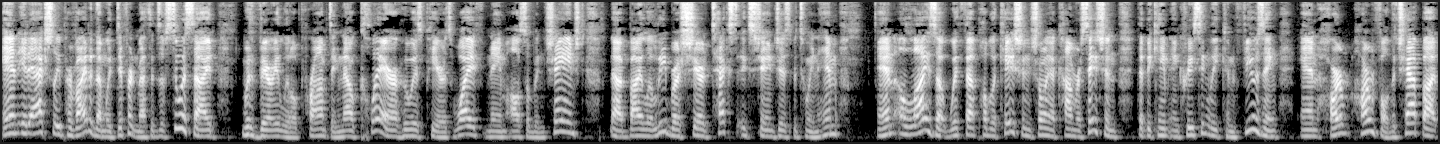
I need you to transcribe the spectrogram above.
and it actually provided them with different methods of suicide with very little prompting. Now, Claire, who is Pierre's wife, name also been changed, uh, by La Libre, shared text exchanges between him and Eliza with that publication showing a conversation that became increasingly confusing and harm- harmful. The chatbot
